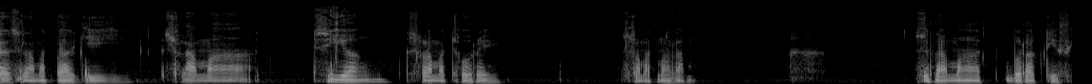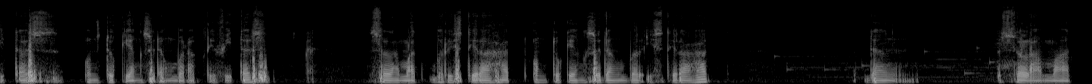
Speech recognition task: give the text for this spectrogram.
Eh, selamat pagi, selamat siang, selamat sore, selamat malam. Selamat beraktivitas untuk yang sedang beraktivitas. Selamat beristirahat untuk yang sedang beristirahat. Dan selamat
